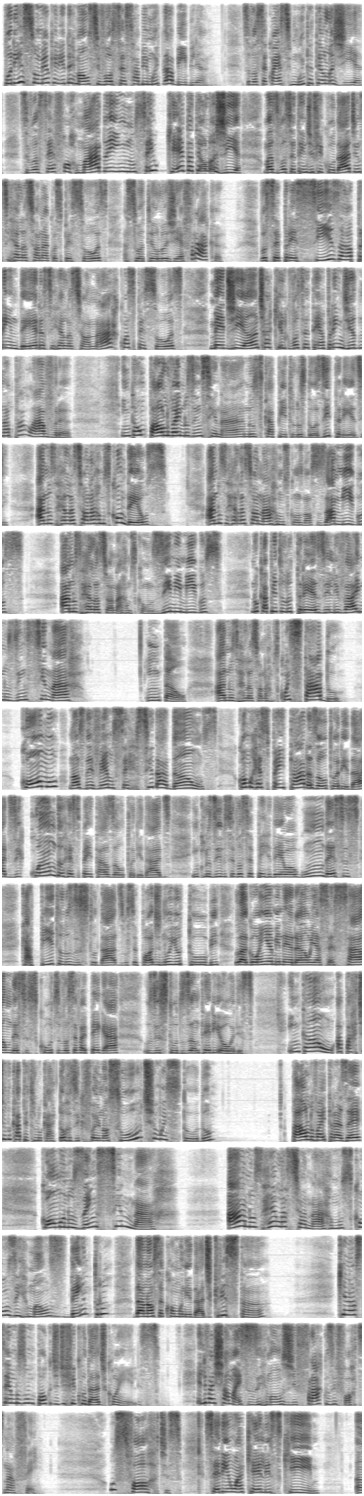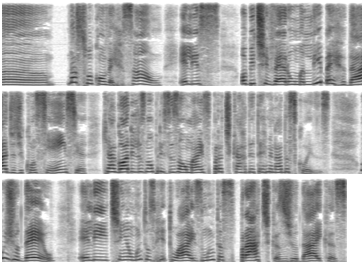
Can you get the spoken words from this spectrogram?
Por isso, meu querido irmão, se você sabe muito da Bíblia, se você conhece muita teologia, se você é formado em não sei o que da teologia, mas você tem dificuldade em se relacionar com as pessoas, a sua teologia é fraca. Você precisa aprender a se relacionar com as pessoas mediante aquilo que você tem aprendido na palavra. Então, Paulo vai nos ensinar, nos capítulos 12 e 13, a nos relacionarmos com Deus, a nos relacionarmos com os nossos amigos, a nos relacionarmos com os inimigos. No capítulo 13, ele vai nos ensinar, então, a nos relacionarmos com o Estado, como nós devemos ser cidadãos como respeitar as autoridades e quando respeitar as autoridades. Inclusive, se você perdeu algum desses capítulos estudados, você pode ir no YouTube, Lagoinha Mineirão, e acessar um desses cultos, você vai pegar os estudos anteriores. Então, a partir do capítulo 14, que foi o nosso último estudo, Paulo vai trazer como nos ensinar a nos relacionarmos com os irmãos dentro da nossa comunidade cristã, que nós temos um pouco de dificuldade com eles. Ele vai chamar esses irmãos de fracos e fortes na fé. Os fortes seriam aqueles que, na sua conversão, eles obtiveram uma liberdade de consciência que agora eles não precisam mais praticar determinadas coisas. O judeu, ele tinha muitos rituais, muitas práticas judaicas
